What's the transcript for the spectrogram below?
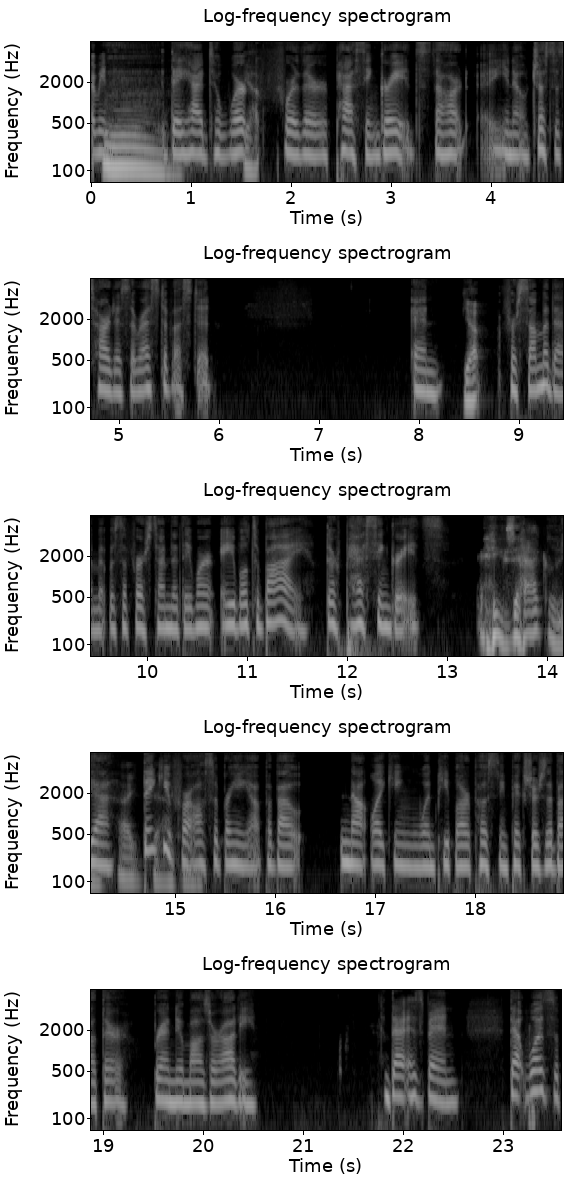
I mean, mm. they had to work yep. for their passing grades, the hard, you know, just as hard as the rest of us did. And yep. for some of them, it was the first time that they weren't able to buy their passing grades. Exactly. Yeah. Exactly. Thank you for also bringing up about not liking when people are posting pictures about their brand new Maserati. That has been, that was, a,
